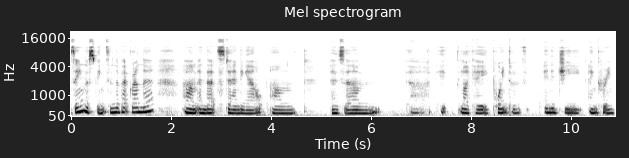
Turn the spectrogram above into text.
seeing the Sphinx in the background there, um, and that's standing out um, as um, uh, it, like a point of energy anchoring.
